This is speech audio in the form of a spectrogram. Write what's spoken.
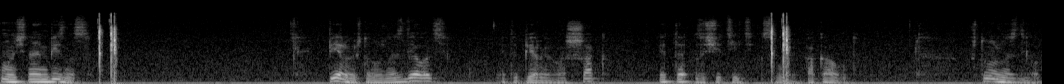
мы начинаем бизнес. Первое, что нужно сделать, это первый ваш шаг, это защитить свой аккаунт. Что нужно сделать?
